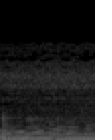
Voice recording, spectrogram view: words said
Bye.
